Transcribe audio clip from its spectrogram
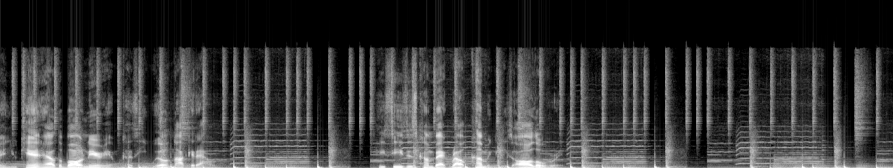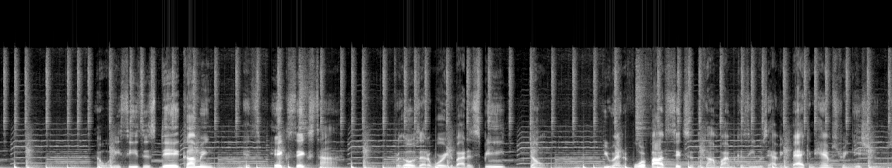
And you can't have the ball near him because he will knock it out. He sees his comeback route coming and he's all over sees this dig coming, it's pick six time. For those that are worried about his speed, don't. He ran a 4.56 at the combine because he was having back and hamstring issues.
